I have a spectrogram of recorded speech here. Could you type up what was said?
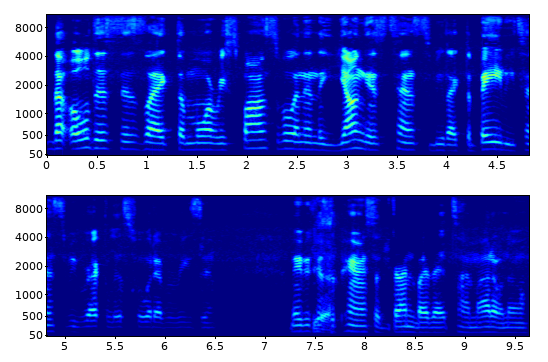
the oldest is like the more responsible, and then the youngest tends to be like the baby tends to be reckless for whatever reason. Maybe because Yeah. the parents are done by that time. I don't know,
